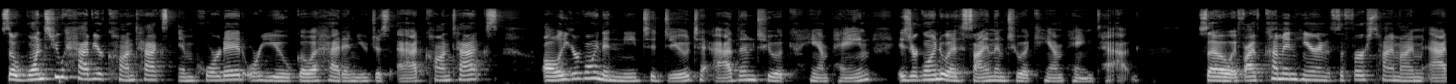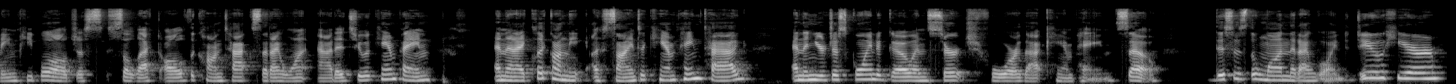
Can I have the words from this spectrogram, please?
So once you have your contacts imported or you go ahead and you just add contacts, all you're going to need to do to add them to a campaign is you're going to assign them to a campaign tag. So if I've come in here and it's the first time I'm adding people, I'll just select all of the contacts that I want added to a campaign. And then I click on the assign to campaign tag. And then you're just going to go and search for that campaign. So this is the one that I'm going to do here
